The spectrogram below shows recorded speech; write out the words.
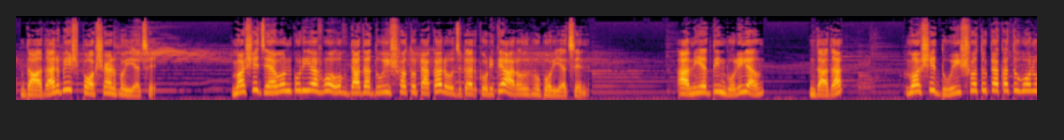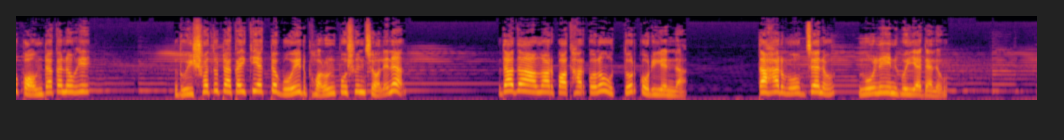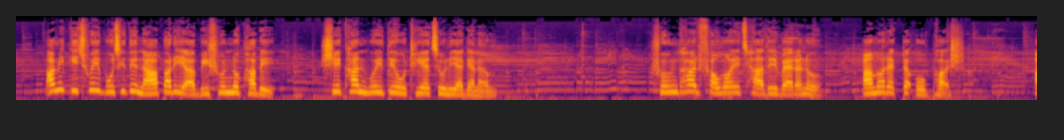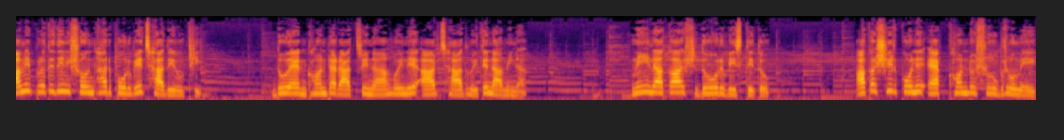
দাদার বেশ পসার হইয়াছে। মাসে যেমন করিয়া হোক দাদা দুই শত টাকা রোজগার করিতে আরম্ভ করিয়াছেন। আমি একদিন বলিলাম, দাদা, মাসে দুই শত টাকা তো বড় কম টাকা নহে। দুই শত টাকায় কি একটা বইয়ের ভরণ পোষণ চলে না? দাদা আমার কথার কোনো উত্তর করিলেন না। তাহার মুখ যেন মলিন হইয়া গেল। আমি কিছুই বুঝিতে না পারিয়া বিষণ্নভাবে সেখান হইতে উঠিয়া চলিয়া গেলাম। সন্ধ্যার সময়ে ছাদে বেড়ানো আমার একটা অভ্যাস। আমি প্রতিদিন সন্ধ্যার পূর্বে ছাদে উঠি। দু এক ঘণ্টা রাত্রি না হইলে আর ছাদ হইতে নামি না। নীল আকাশ দূর বিস্তৃত। আকাশের কোলে একখণ্ড শুভ্র মেঘ।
